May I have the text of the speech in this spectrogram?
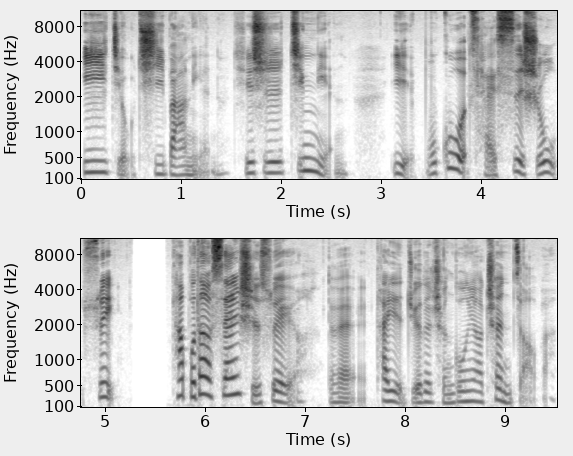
一九七八年，其实今年也不过才四十五岁，他不到三十岁啊，对，他也觉得成功要趁早吧，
